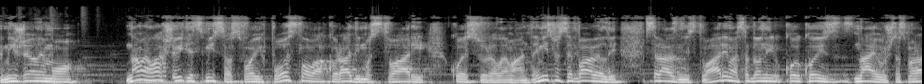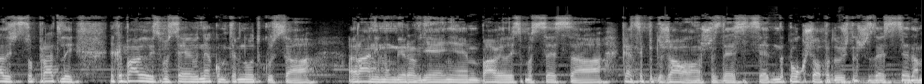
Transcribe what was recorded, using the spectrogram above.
Mi želimo Nama je lakše vidjeti smisao svojih poslova ako radimo stvari koje su relevantne. Mi smo se bavili s raznim stvarima, sad oni koji znaju što smo radili, što su pratili, dakle bavili smo se u nekom trenutku sa ranim umirovljenjem, bavili smo se sa, kad se produžavalo na 67, pokušalo produžiti na 67,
